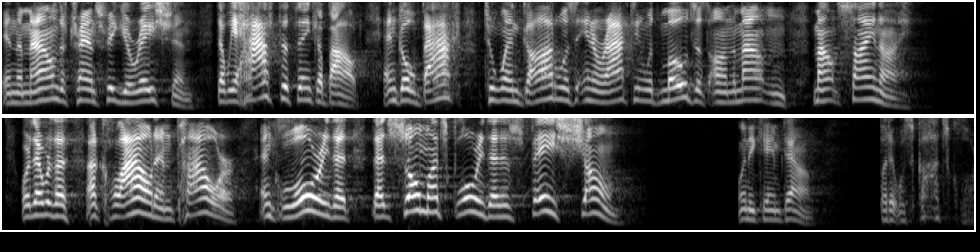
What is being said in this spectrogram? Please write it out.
in the Mount of Transfiguration that we have to think about and go back to when God was interacting with Moses on the mountain, Mount Sinai, where there was a, a cloud and power and glory that, that so much glory that his face shone when he came down but it was God's glory.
